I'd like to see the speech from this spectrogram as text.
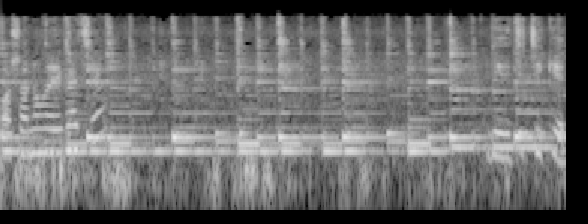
কষানো হয়ে গেছে। দিয়েছি চিকেন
